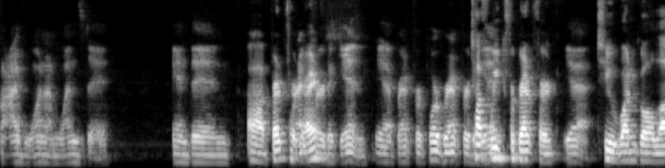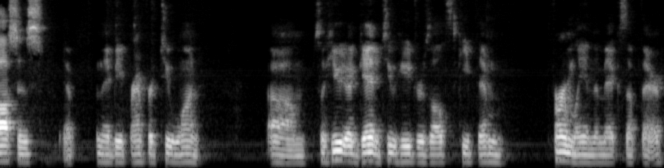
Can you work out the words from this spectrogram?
five one on Wednesday, and then Uh, Brentford, Brentford right? again. Yeah, Brentford. Poor Brentford. Tough again. week for Brentford. Yeah, Two one goal losses. Yep, and they beat Brentford two one. Um, so huge again, two huge results to keep them firmly in the mix up there.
